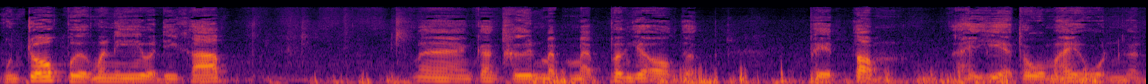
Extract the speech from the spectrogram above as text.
คุณโจ๊กเผือกมณีสวัสดีครับแม่งกลางคืนแบบแบบเพิ่งจะออกจากเพจต้อม ไอ้เหี้ยโทรมาให้โอนเงิน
